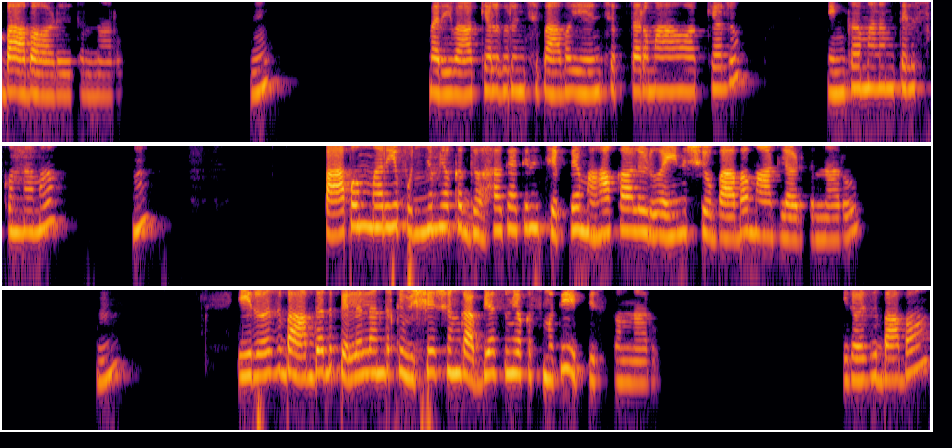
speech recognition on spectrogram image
బాబా అడుగుతున్నారు. మరి వాక్యాల గురించి బాబా ఏం చెప్తారు మా వాక్యాలు ఇంకా మనం తెలుసుకుందామా? పాపం మరియు పుణ్యం యొక్క గృహగతిని చెప్పే మహాకాలుడు అయిన శివ బాబా మాట్లాడుతున్నారు. ఈరోజు బాబ్దాద పిల్లలందరికీ విశేషంగా అభ్యాసం యొక్క స్మృతి ఇప్పిస్తున్నారు. ఈరోజు బాబా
